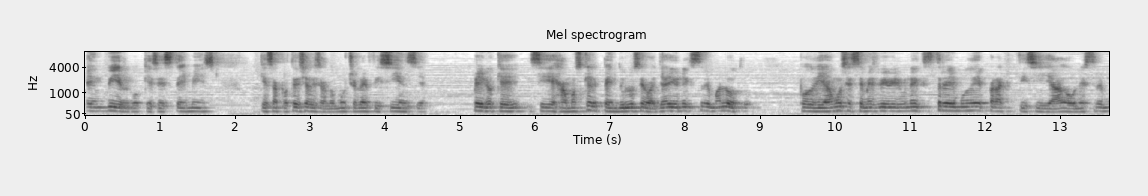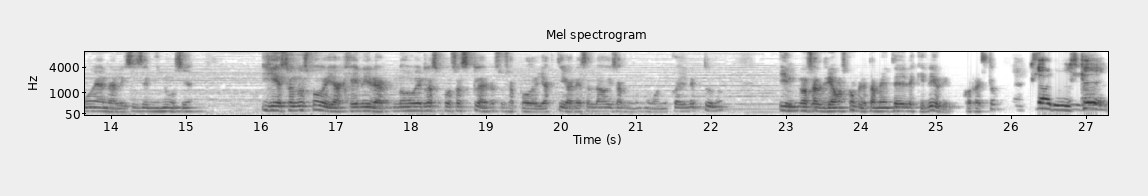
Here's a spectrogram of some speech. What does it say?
en Virgo, que es este mes que está potencializando mucho la eficiencia pero que si dejamos que el péndulo se vaya de un extremo al otro, podríamos este mes vivir un extremo de practicidad o un extremo de análisis de minucia y eso nos podría generar no ver las cosas claras, o sea, podría activar ese lado disarmónico de Neptuno y nos saldríamos completamente del equilibrio, ¿correcto? Claro, es que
